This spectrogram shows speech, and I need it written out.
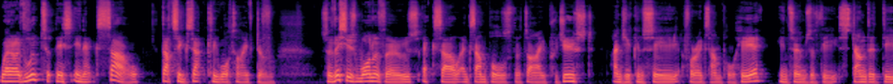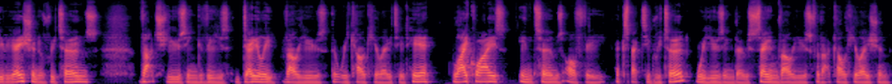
where I've looked at this in Excel, that's exactly what I've done. So this is one of those Excel examples that I produced. And you can see, for example, here, in terms of the standard deviation of returns, that's using these daily values that we calculated here. Likewise, in terms of the expected return, we're using those same values for that calculation.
